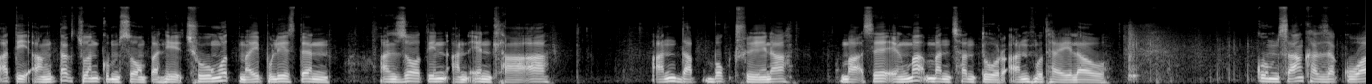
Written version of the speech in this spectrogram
ati ang tak chuan kum som pahnih chhungot mai police ten, an zotin an en thla a. An dap bok thina ma se engma man chan tur an mu thei lo. Kum sang kha zakwa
